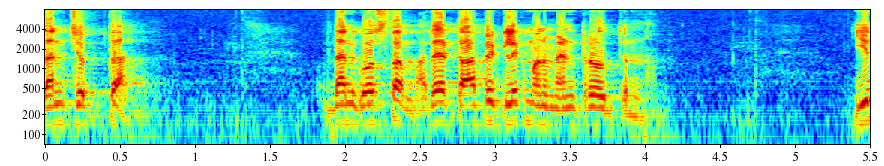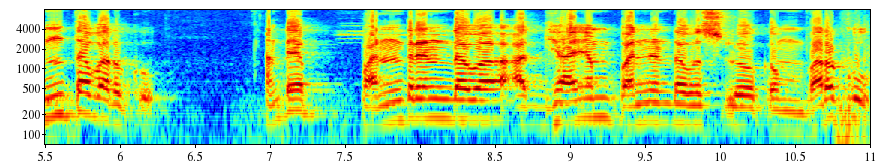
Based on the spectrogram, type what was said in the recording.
దాన్ని చెప్తాను. దానికి వస్తాం. అదే టాపిక్లకి మనం ఎంటర్ అవుతున్నాం. ఇంతవరకు అంటే పన్నెండవ అధ్యాయం పన్నెండవ శ్లోకం వరకు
